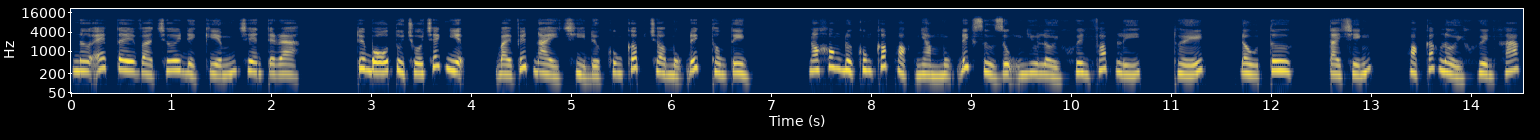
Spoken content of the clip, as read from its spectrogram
NFT và chơi để kiếm trên Terra. Tuyên bố từ chối trách nhiệm, bài viết này chỉ được cung cấp cho mục đích thông tin. Nó không được cung cấp hoặc nhằm mục đích sử dụng như lời khuyên pháp lý, thuế, đầu tư, tài chính hoặc các lời khuyên khác.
